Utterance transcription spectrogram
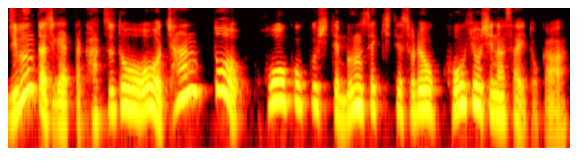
自分たちがやった活動をちゃんと報告して分析してそれを公表しなさいとか、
